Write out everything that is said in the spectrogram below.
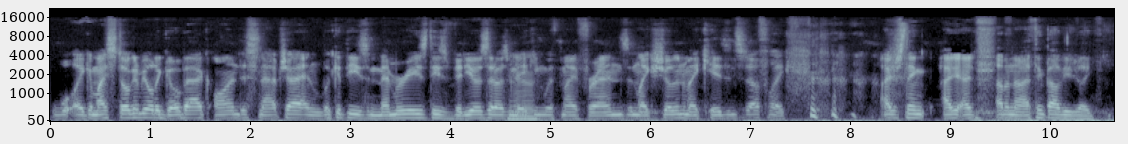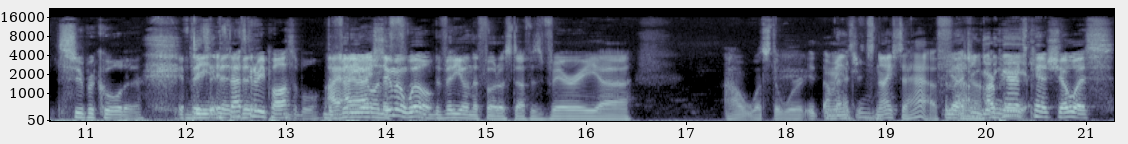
wh- Like, am I still gonna be able to go back onto Snapchat and look at these memories, these videos that I was Yeah. making with my friends, and like show them to my kids and stuff? Like, I just think I, I, I don't know. I think that'll be like super cool to if, they, The- if the- that's the- gonna be possible. the I, video I, assume the, it will. The video and the photo stuff is very. uh Oh, what's the word? It, I mean, it's, it's nice to have. Imagine Uh, Our parents a- can't show us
